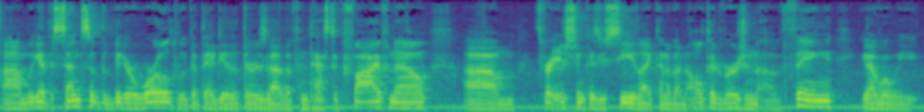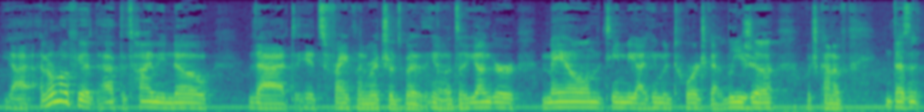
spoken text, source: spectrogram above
Um, we get the sense of the bigger world. We get the idea that there's uh, the Fantastic Five now. Um, it's very interesting because you see like kind of an altered version of Thing. You have what we I don't know if you at the time you know that it's Franklin Richards, but you know it's a younger male on the team. You got Human Torch, got Lyja, which kind of doesn't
